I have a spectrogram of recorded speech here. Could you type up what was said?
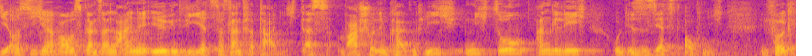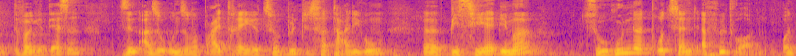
die aus sich heraus ganz alleine irgendwie jetzt das Land verteidigt. Das war schon im Kalten Krieg nicht so angelegt und ist es jetzt auch nicht. Infolgedessen sind also unsere Beiträge zur Bündnisverteidigung äh, bisher immer zu 100 Prozent erfüllt worden. Und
